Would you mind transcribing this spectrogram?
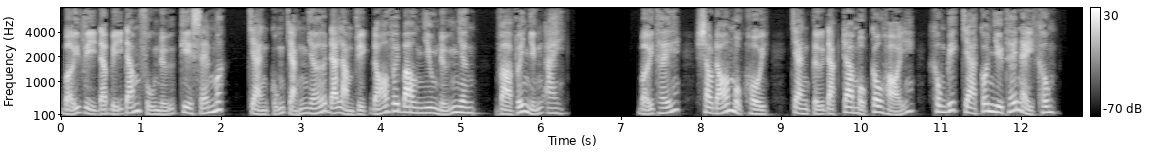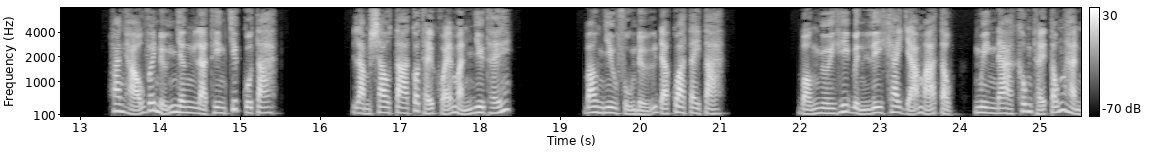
bởi vì đã bị đám phụ nữ kia xé mất, chàng cũng chẳng nhớ đã làm việc đó với bao nhiêu nữ nhân, và với những ai. Bởi thế, sau đó một hồi, chàng tự đặt ra một câu hỏi, không biết cha có như thế này không? Hoan hảo với nữ nhân là thiên chức của ta. Làm sao ta có thể khỏe mạnh như thế? Bao nhiêu phụ nữ đã qua tay ta? Bọn người Hi Bình ly khai giả mã tộc, Nguyên Na không thể tống hành,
